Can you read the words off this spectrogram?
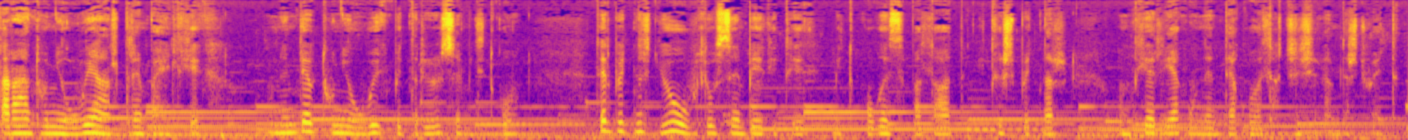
Дараа нь түүний өвийн алдрын баялагийг үнэндээ түүний өвийг бид нар ерөөсөө мэддэггүй. Тэр биднэрт юу өвлүүлсэн бэ гэдгийг мэдгүйгээс болоод итгэж бид нар үнэхээр яг үнэндээ гуйлагчин шиг амьдарч байдаг.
